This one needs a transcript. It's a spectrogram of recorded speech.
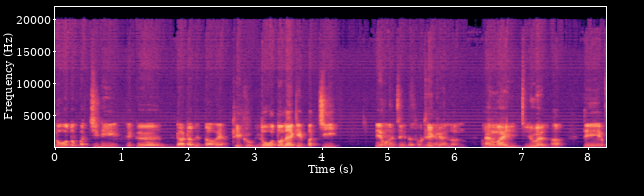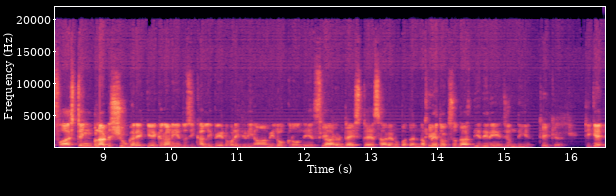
2 ਤੋਂ 25 ਦੀ ਇੱਕ ਡਾਟਾ ਦਿੱਤਾ ਹੋਇਆ। ਠੀਕ ਹੋ ਗਿਆ। 2 ਤੋਂ ਲੈ ਕੇ 25 ਇਹ ਹੋਣਾ ਚਾਹੀਦਾ ਤੁਹਾਡੇ ਠੀਕ ਹੈ। ਐਮ ਆਈ ਯੂ ਐਲ ਹਾਂ ਤੇ ਫਾਸਟਿੰਗ ਬਲੱਡ ਸ਼ੂਗਰ ਇੱਕ ਇਹ ਕਰਾਣੀ ਹੈ ਤੁਸੀਂ ਖਾਲੀ ਪੇਟ ਵਾਲੀ ਜਿਹੜੀ ਆਮ ਹੀ ਲੋਕ ਕਰਾਉਂਦੇ ਆ ਸਧਾਰਨ ਟੈਸਟ ਹੈ ਸਾਰਿਆਂ ਨੂੰ ਪਤਾ 90 ਠੀਕ। ਤੋਂ 110 ਦੀ ਇਹਦੀ ਰੇਂਜ ਹੁੰਦੀ ਹੈ। ਠੀਕ ਹੈ। ਠੀਕ ਹੈ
